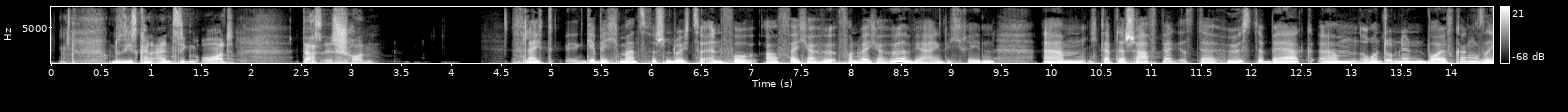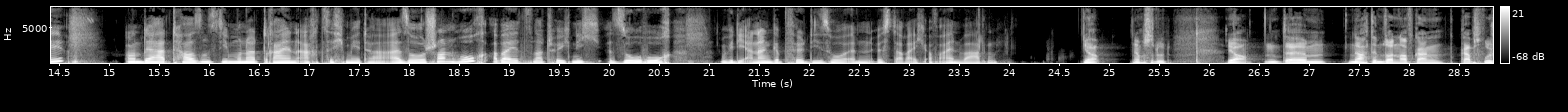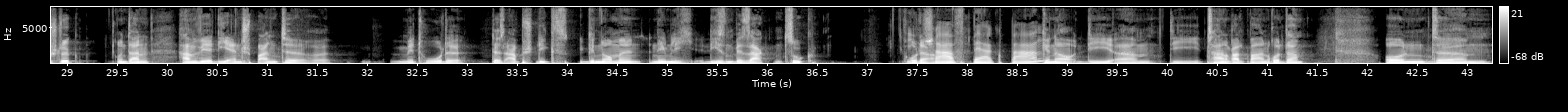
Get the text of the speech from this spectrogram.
und du siehst keinen einzigen Ort, das ist schon. Vielleicht gebe ich mal zwischendurch zur Info, auf welcher Höhe, von welcher Höhe wir eigentlich reden. Ähm, ich glaube, der Schafberg ist der höchste Berg ähm, rund um den Wolfgangsee und der hat 1783 Meter. Also schon hoch, aber jetzt natürlich nicht so hoch wie die anderen Gipfel, die so in Österreich auf einen warten. Ja, absolut. Ja, und ähm, nach dem Sonnenaufgang gab's Frühstück und dann haben wir die entspanntere Methode des Abstiegs genommen, nämlich diesen besagten Zug. Die Oder- Schafbergbahn. Genau, die, ähm, die Zahnradbahn runter. Und ähm,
